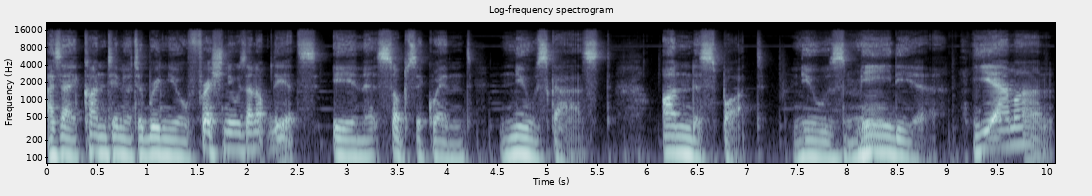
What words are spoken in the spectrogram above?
as I continue to bring you fresh news and updates in subsequent newscast. On The Spot News Media. Yeah, man.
